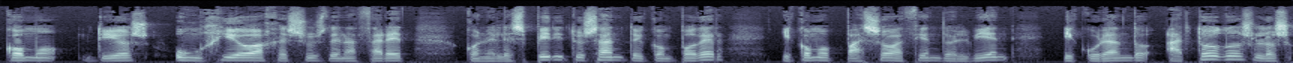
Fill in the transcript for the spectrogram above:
cómo Dios ungió a Jesús de Nazaret con el Espíritu Santo y con poder, y cómo pasó haciendo el bien y curando a todos los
